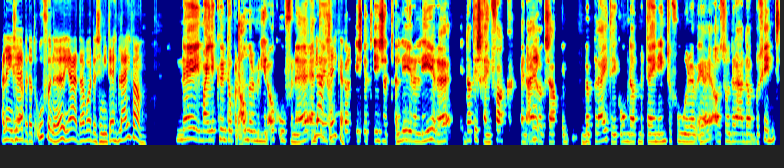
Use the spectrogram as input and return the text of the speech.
Alleen ze hebben dat oefenen, ja, daar worden ze niet echt blij van. Nee, maar je kunt op een andere manier ook oefenen. En ja, zeker. Is het, is het leren leren, dat is geen vak. En eigenlijk zou, bepleit ik om dat meteen in te voeren, hè, als zodra dat begint.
